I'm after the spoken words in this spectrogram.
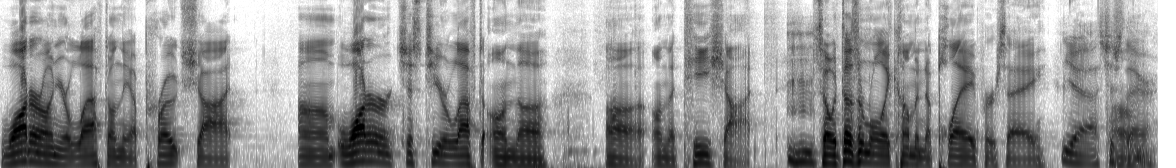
Water on your left on the approach shot. Um, water just to your left on the uh, on the tee shot. So it doesn't really come into play per se. Yeah, it's just there.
